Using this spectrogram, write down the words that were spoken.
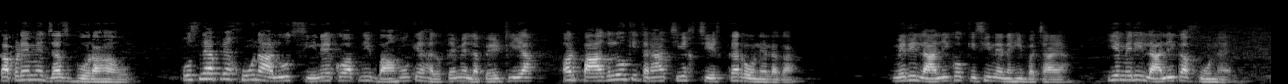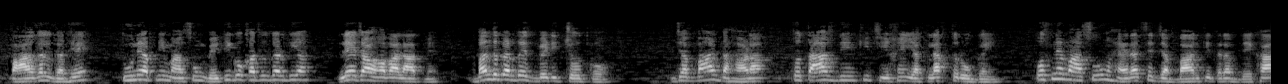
کپڑے میں جذب ہو رہا ہو۔ اس نے اپنے خون آلود سینے کو اپنی باہوں کے حلقے میں لپیٹ لیا اور پاگلوں کی طرح چیخ چیخ کر رونے لگا۔ میری لالی کو کسی نے نہیں بچایا۔ یہ میری لالی کا خون ہے۔ پاگل گدھے، تو نے اپنی معصوم بیٹی کو قتل کر دیا۔ لے جاؤ حوالات میں۔ بند کر دو اس بیٹی چوت کو۔ جب بار دہاڑا تو تاج دین کی چیخیں یکلخت رک گئیں۔ اس نے معصوم حیرت سے جبار کی طرف دیکھا۔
